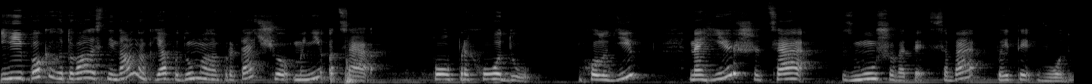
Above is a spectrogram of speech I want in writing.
І поки готувала сніданок, я подумала про те, що мені оце по приходу холодів найгірше це змушувати себе пити воду.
